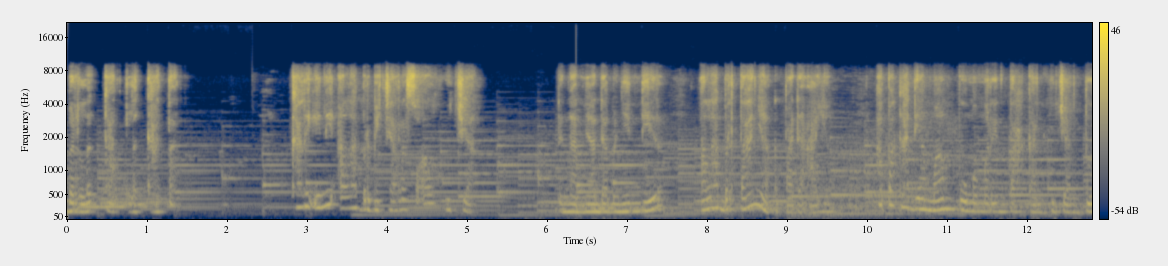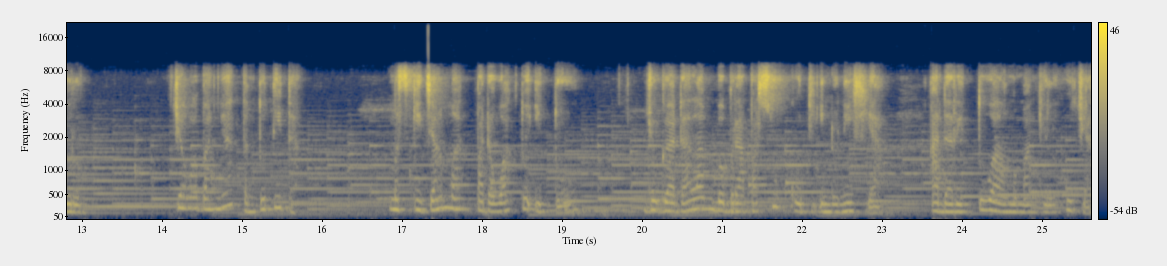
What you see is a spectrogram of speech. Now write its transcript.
berlekat-lekatan. Kali ini Allah berbicara soal hujan dengan nada menyindir, Allah bertanya kepada Ayub, apakah dia mampu memerintahkan hujan turun? Jawabannya tentu tidak. Meski jamak pada waktu itu, juga dalam beberapa suku di Indonesia ada ritual memanggil hujan.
